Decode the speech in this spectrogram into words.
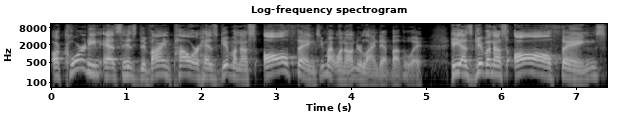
According as his divine power has given us all things, you might want to underline that by the way. He has given us all things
